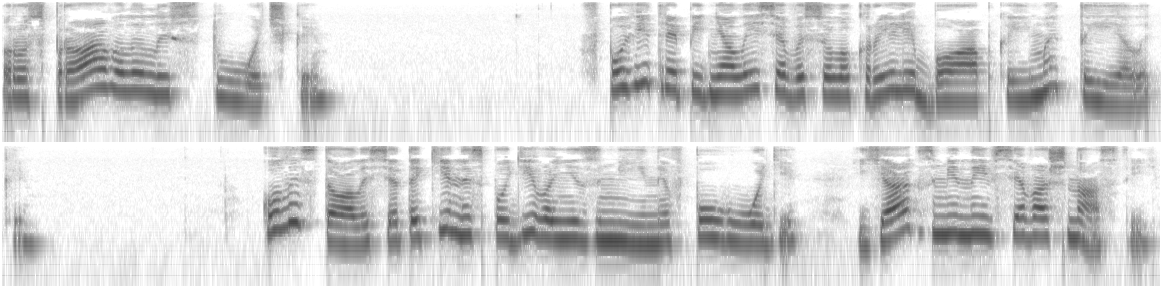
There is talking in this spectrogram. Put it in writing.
розправили листочки. В повітря піднялися веселокрилі бабки й метелики. Коли сталися такі несподівані зміни в погоді, як змінився ваш настрій?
